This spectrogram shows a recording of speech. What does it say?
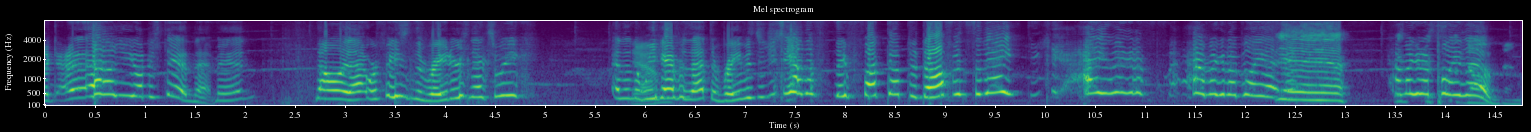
like, how do you understand that, man? Not only that, we're facing the Raiders next week, and then the Yeah. week after that, the Ravens. Did you see how the, they fucked up the Dolphins today? How am I gonna, how am I gonna play it? Yeah. How am I gonna play them?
